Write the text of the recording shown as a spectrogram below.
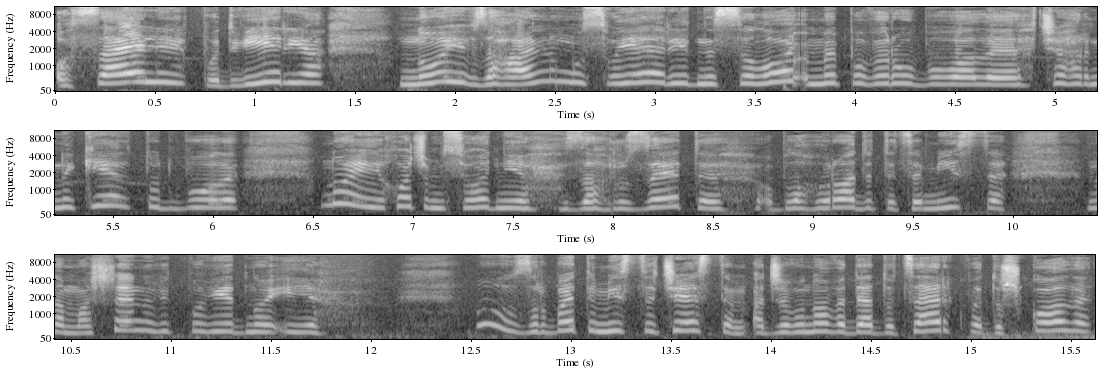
оселі, подвір'я. Ну і в загальному своє рідне село. Ми повирубували чагарники тут були. Ну і хочемо сьогодні загрузити, облагородити це місце на машину відповідно і ну, зробити місце чистим, адже воно веде до церкви, до школи.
